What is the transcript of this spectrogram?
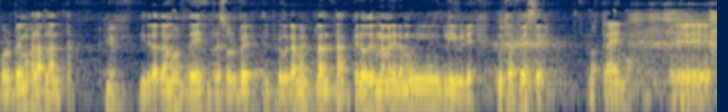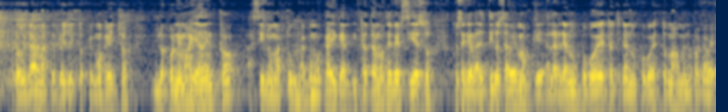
volvemos a la planta y tratamos de resolver el programa en planta, pero de una manera muy libre. Muchas veces nos traemos eh, programas de proyectos que hemos hecho y los ponemos ahí adentro, así nomás tú, a como caigan, y tratamos de ver si eso, cosa que al tiro sabemos que alargando un poco esto, achicando un poco esto, más o menos va a caber.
